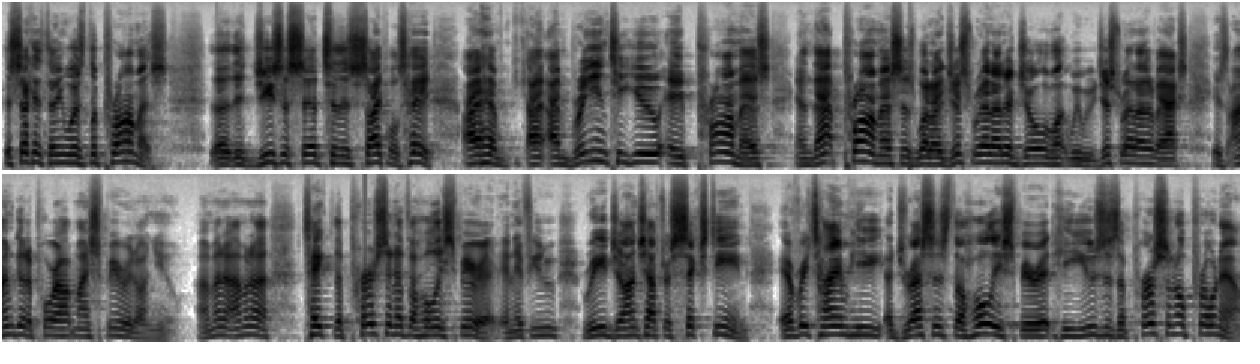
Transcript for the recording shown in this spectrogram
The second thing was the promise. Uh, that Jesus said to the disciples, "Hey, I have, I, I'm bringing to you a promise, and that promise is what I just read out of Joel, what we just read out of Acts, is I'm going to pour out my Spirit on you." I'm going to I'm gonna take the person of the Holy Spirit. And if you read John chapter 16, every time he addresses the Holy Spirit, he uses a personal pronoun.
